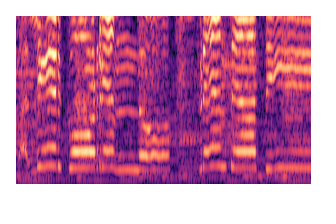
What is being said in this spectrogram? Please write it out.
Salir corriendo frente a ti.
